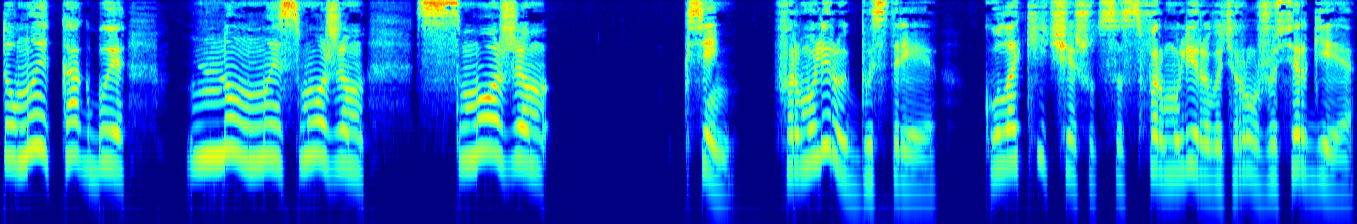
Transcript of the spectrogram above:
то мы как бы... Ну, мы сможем... Сможем... Ксень, формулируй быстрее. Кулаки чешутся сформулировать рожу Сергея.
